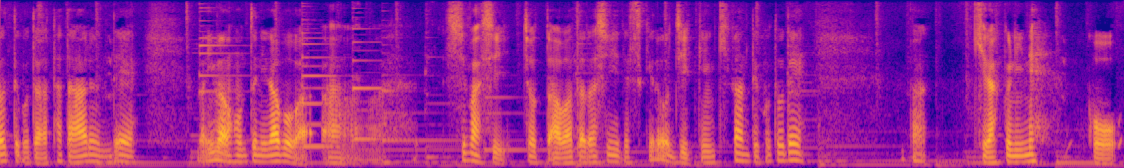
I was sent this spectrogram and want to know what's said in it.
うってことは多々あるんで、まあ、今は本当にラボはしばしちょっと慌ただしいですけど実験期間ってことで、まあ、気楽にねこ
